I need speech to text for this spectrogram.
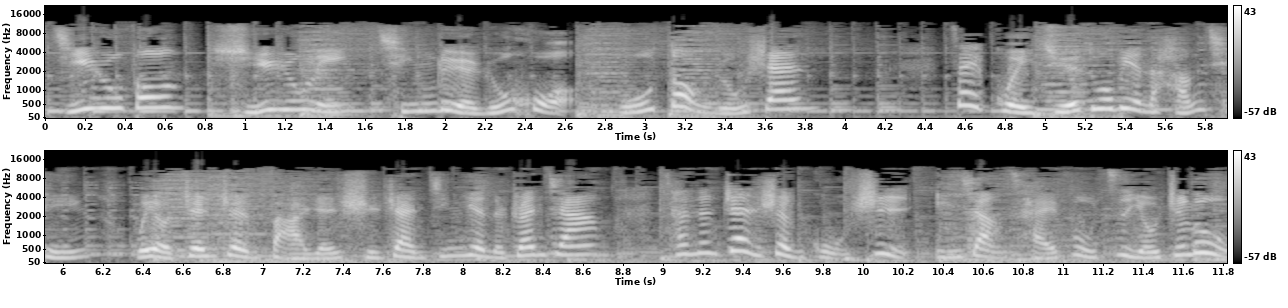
急如风，徐如林，侵略如火，不动如山。在诡谲多变的行情，唯有真正法人实战经验的专家，才能战胜股市，迎向财富自由之路。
